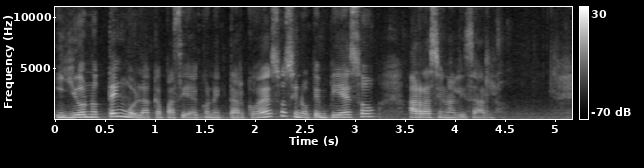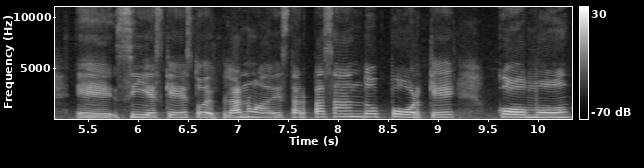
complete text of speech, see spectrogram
y yo no tengo la capacidad de conectar con eso, sino que empiezo a racionalizarlo. Eh, si es que esto de plano ha de estar pasando porque como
